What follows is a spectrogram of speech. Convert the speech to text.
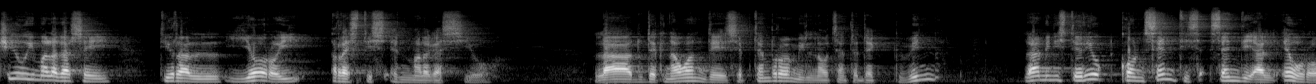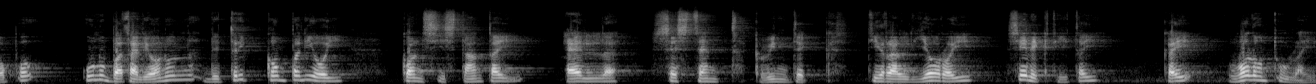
Ciui malagasei tiral ioroi restis en Malagasio. La dudecnauan de septembro 1915, la ministerio consentis sendi al Europo unu batalionon de tri companioi consistantai el sestent quindec tiralioroi selectitai cae volontulai.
